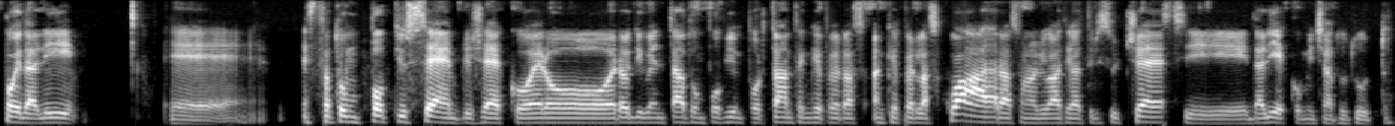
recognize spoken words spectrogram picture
poi da lì eh, è stato un po' più semplice, ecco, ero, ero diventato un po' più importante anche per, la, anche per la squadra, sono arrivati altri successi, da lì è cominciato tutto.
